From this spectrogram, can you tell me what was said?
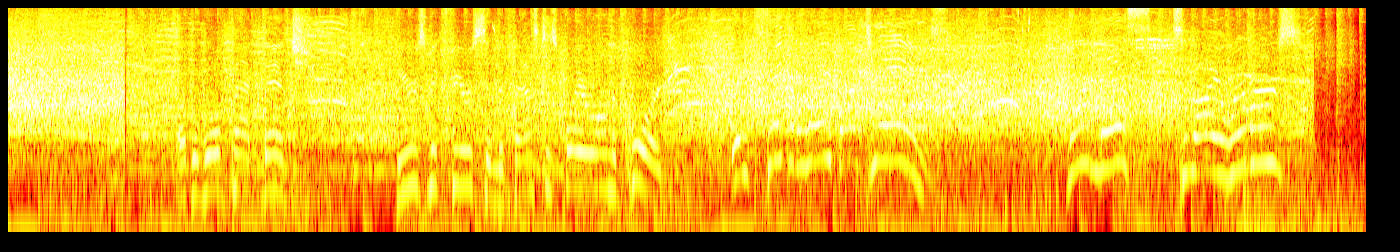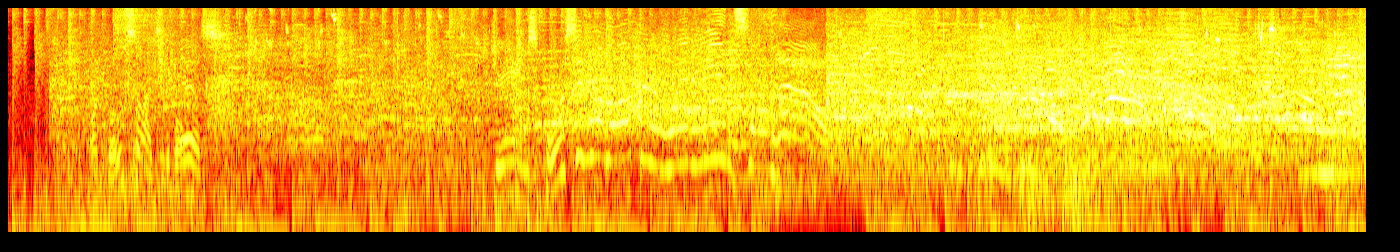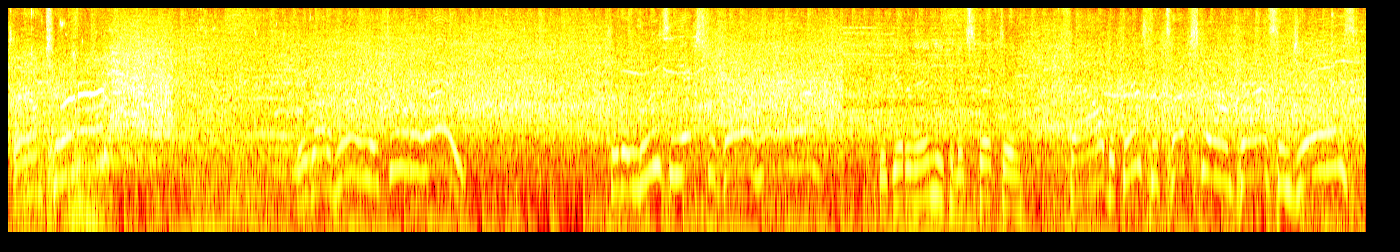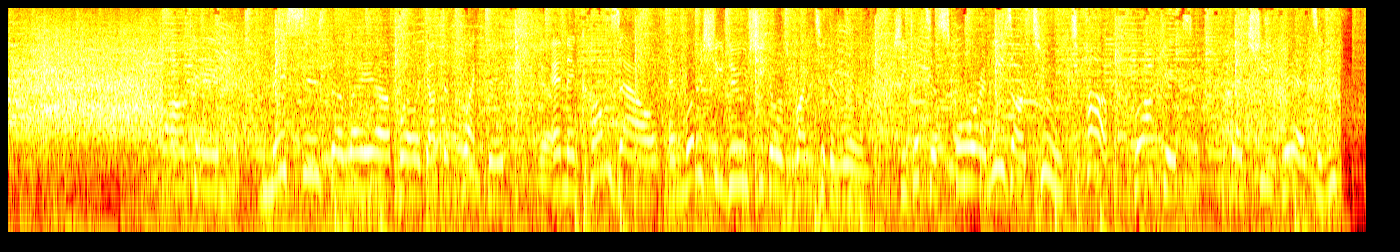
Of the Wolfpack bench. Here's McPherson, the fastest player on the court. They take it away by James. Her miss, Saniya Rivers. On both sides of the ball. Yes. James forcing one up and it went in somehow. Brown Turner. They got to hurry. They threw it away. So they lose the extra ball handler. To get it in, you can expect a foul, but there's the touchdown pass, and James Okay, misses the layup. Well, it got deflected, Yeah. and then comes out. And what does she do? She goes right to the rim. She gets a score, and these are two tough buckets that she gets.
